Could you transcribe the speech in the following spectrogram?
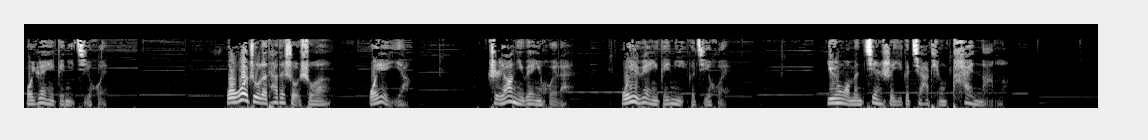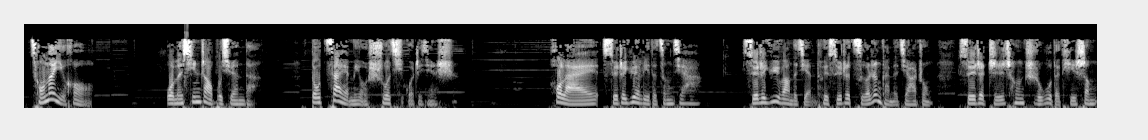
我愿意给你机会。”我握住了他的手说：“我也一样，只要你愿意回来，我也愿意给你一个机会。因为我们建设一个家庭太难了。”从那以后，我们心照不宣的，都再也没有说起过这件事。后来，随着阅历的增加，随着欲望的减退，随着责任感的加重，随着职称职务的提升，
